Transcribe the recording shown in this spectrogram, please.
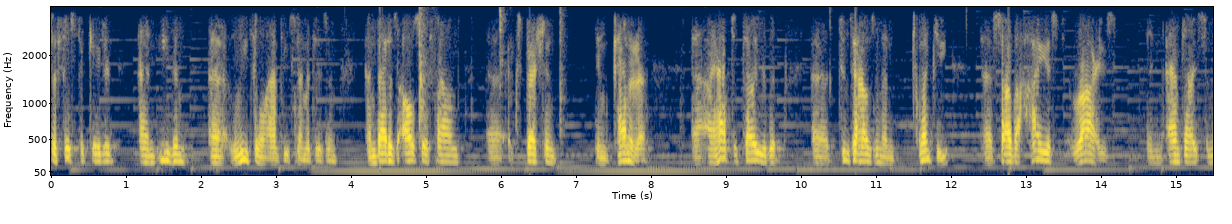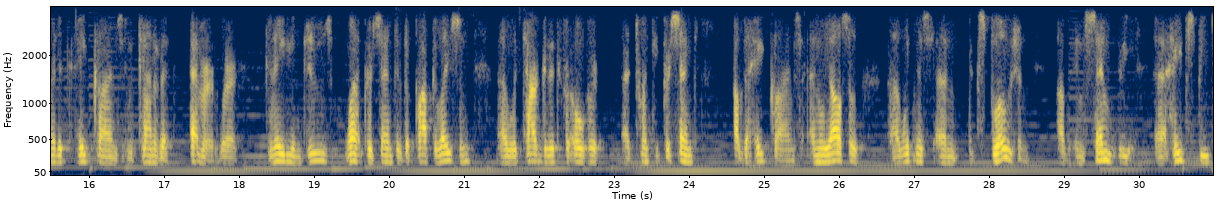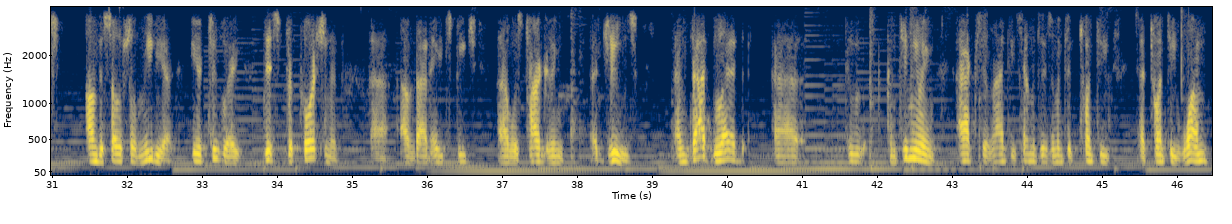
sophisticated, and even uh, lethal anti-Semitism, and that has also found expression in Canada. I have to tell you that uh, 2020 uh, saw the highest rise in anti Semitic hate crimes in Canada ever, where Canadian Jews, 1% of the population, uh, were targeted for over 20% of the hate crimes. And we also witnessed an explosion of incendiary hate speech on the social media. Here, too, a disproportionate of that hate speech was targeting Jews. And that led to continuing acts of anti-Semitism into 2021,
